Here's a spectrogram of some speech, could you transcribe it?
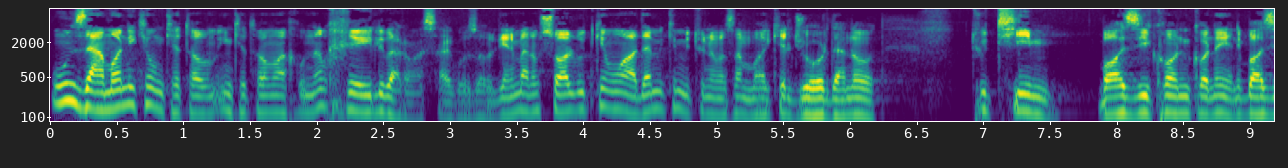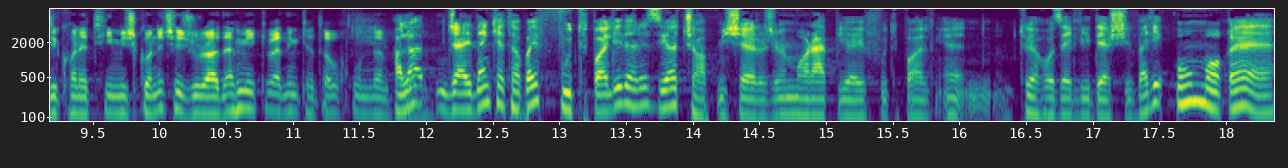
اون زمانی که اون کتاب این کتاب من خوندم خیلی برام اثر گذار یعنی برام سوال بود که اون آدمی که می‌تونه مثلا مایکل جوردن رو تو تیم بازیکن کنه یعنی بازیکن تیمیش کنه چه جور آدمیه که بعد این کتاب خوندم؟ حالا جدیدن کتابای فوتبالی داره زیاد چاپ میشه راجع به مربیای فوتبال توی حوزه leadership ولی اون موقع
